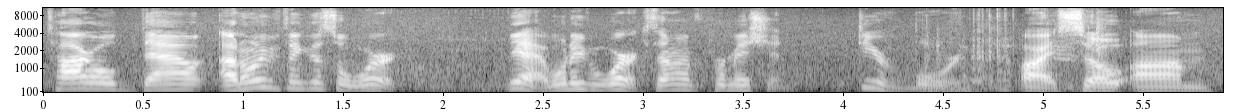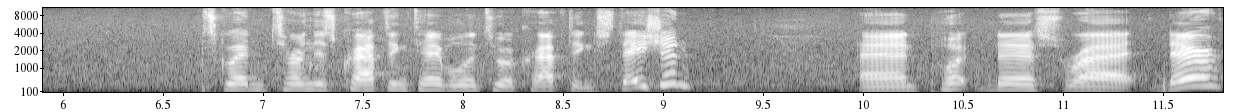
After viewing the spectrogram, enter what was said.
toggle down. I don't even think this will work. Yeah, it won't even work because I don't have permission. Dear Lord. All right, so, um, let's go ahead and turn this crafting table into a crafting station. And put this right there.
